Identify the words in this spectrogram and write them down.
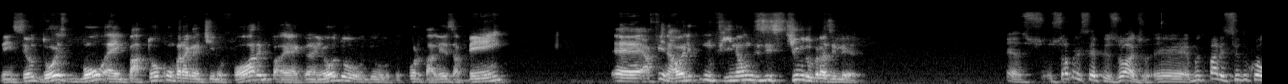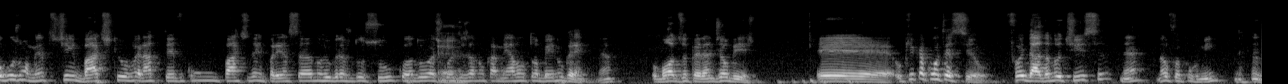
Venceu dois, bom, é, empatou com o Bragantino fora, é, ganhou do, do, do, Fortaleza bem. É, afinal, ele, enfim, não desistiu do brasileiro. É, sobre esse episódio, é muito parecido com alguns momentos de embates que o Renato teve com parte da imprensa no Rio Grande do Sul, quando as é. coisas já não caminhavam tão bem no Grêmio. Né? O modus operandi é o mesmo. É, o que, que aconteceu? Foi dada a notícia, né? não foi por mim, vou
